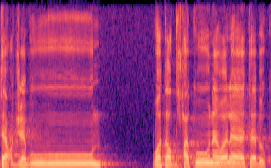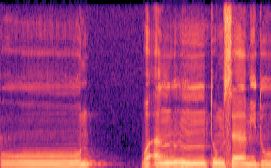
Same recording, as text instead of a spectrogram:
تعجبون؟ وتضحكون ولا تبكون؟ وأنتم سامدون؟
